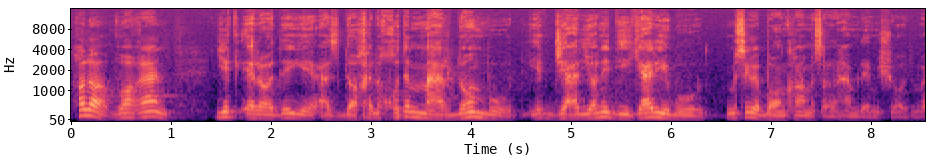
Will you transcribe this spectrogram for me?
حالا واقعا یک اراده از داخل خود مردم بود یک جریان دیگری بود. مثل به بانک ها مثلا حمله می‌شد و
